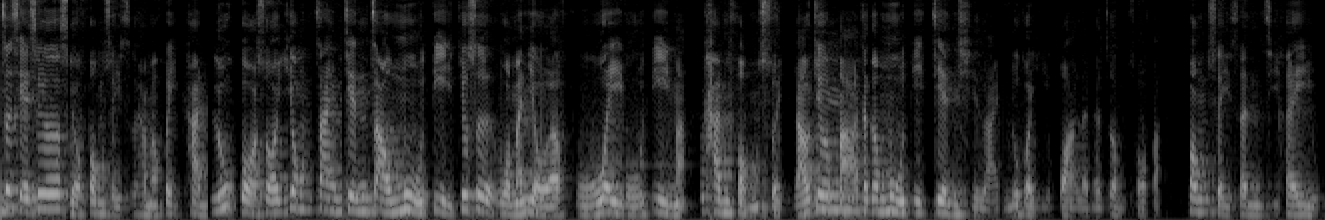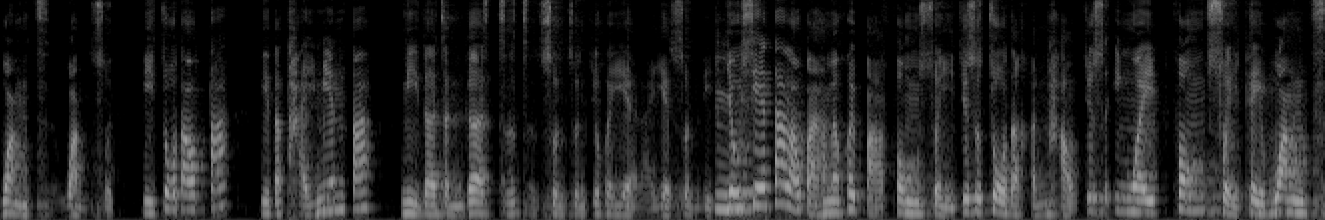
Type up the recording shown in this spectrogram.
这些就是有风水师他们会看。如果说用在建造墓地，就是我们有了福位福地嘛，看风水，然后就把嗯这个墓地建起来。如果以华人的这种说法，风水生机可以旺子旺孙，你做到大，你的台面大。你的整个子子孙孙就会越来越顺利。嗯有些大老板他们会把风水就是做得很好，就是因为风水可以旺子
